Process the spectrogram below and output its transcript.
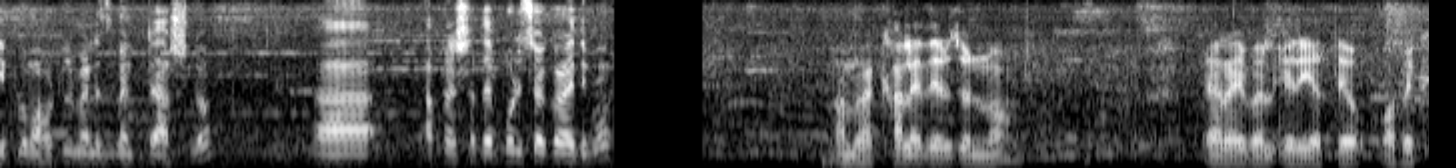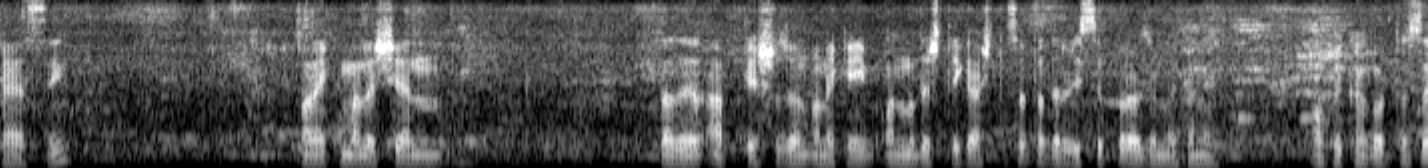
ডিপ্লোমা হোটেল ম্যানেজমেন্টে আসলো আপনার সাথে পরিচয় করাই দিব আমরা খালেদের জন্য অ্যারাইভাল এরিয়াতে অপেক্ষায় আছি অনেক মালয়েশিয়ান তাদের আত্মীয় স্বজন অনেকেই অন্য দেশ থেকে আসতেছে তাদের রিসিভ করার জন্য এখানে অপেক্ষা করতেছে।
